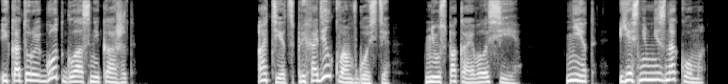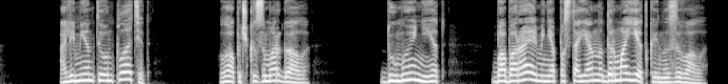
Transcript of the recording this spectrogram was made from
и который год глаз не кажет». «Отец приходил к вам в гости?» — не успокаивала Сия. «Нет, я с ним не знакома. Алименты он платит?» Лапочка заморгала. «Думаю, нет. Баба Рая меня постоянно дармоедкой называла.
